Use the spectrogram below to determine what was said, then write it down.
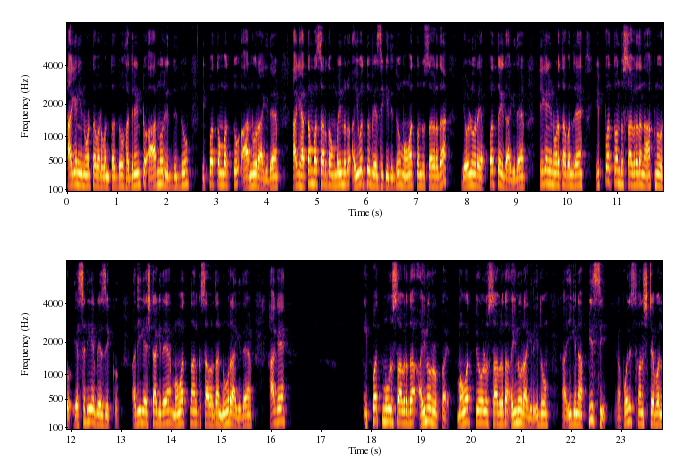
ಹಾಗೆ ನೀವು ನೋಡ್ತಾ ಬರುವಂಥದ್ದು ಹದಿನೆಂಟು ಆರುನೂರು ಇದ್ದಿದ್ದು ಇಪ್ಪತ್ತೊಂಬತ್ತು ಆರುನೂರು ಆಗಿದೆ. ಹಾಗೆ ಹತ್ತೊಂಬತ್ತು ಸಾವಿರದ ಒಂಬೈನೂರ ಐವತ್ತು ಬೇಸಿಕ್ ಇದ್ದಿದ್ದು ಮೂವತ್ತೊಂದು ಸಾವಿರದ ಏಳ್ನೂರ ಎಪ್ಪತ್ತೈದಾಗಿದೆ ಹೀಗೆ ನೀವು ನೋಡ್ತಾ ಬಂದರೆ ಇಪ್ಪತ್ತೊಂದು ಸಾವಿರದ ನಾಲ್ಕುನೂರು ಎಸ್ ಡಿ ಎ ಬೇಸಿಕ್ಕು ಅದೀಗ ಎಷ್ಟಾಗಿದೆ? ಮೂವತ್ತ್ನಾಲ್ಕು ಸಾವಿರದ ನೂರಾಗಿದೆ. ಹಾಗೆ ಇಪ್ಪತ್ತ್ಮೂರು ಸಾವಿರದ ಐನೂರು ರೂಪಾಯಿ, ಮೂವತ್ತೇಳು ಸಾವಿರದ ಐನೂರು ಆಗಿದೆ. ಇದು ಈಗಿನ P C police constable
